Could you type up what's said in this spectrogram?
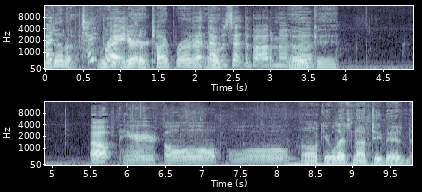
Is A that a was that- typewriter. that a typewriter? That, that Oh, was at the bottom of the. okay. Oh, here. Oh, oh. Okay. Well, that's not too bad.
